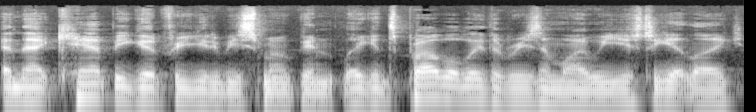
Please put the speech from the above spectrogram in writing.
And that can't be good for you to be smoking. Like, it's probably the reason why we used to get, like,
